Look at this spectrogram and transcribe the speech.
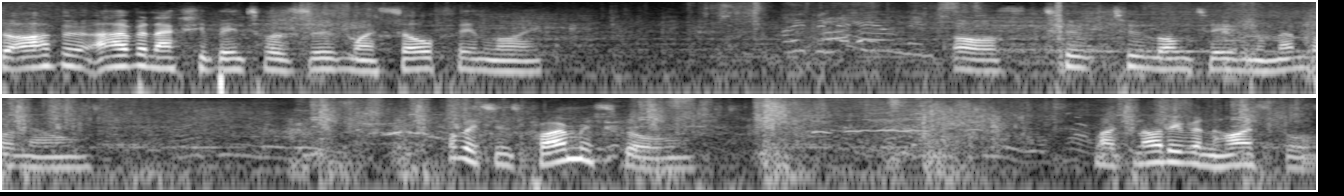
I haven't, I haven't actually been to a zoo myself in like, oh, it's too too long to even remember now. Probably since primary school. Like not even high school.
